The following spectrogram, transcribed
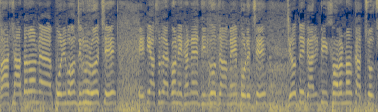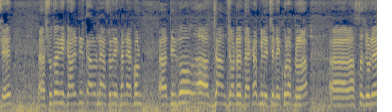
বা সাধারণ পরিবহন যেগুলো রয়েছে এটি আসলে এখন এখানে দীর্ঘ জামে পড়েছে। যেহেতু এই গাড়িটি সরানোর কাজ চলছে সুতরাং এই গাড়িটির কারণে আসলে এখানে এখন দীর্ঘ যানজটের দেখা মিলেছে। দেখুন আপনারা রাস্তা জুড়ে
